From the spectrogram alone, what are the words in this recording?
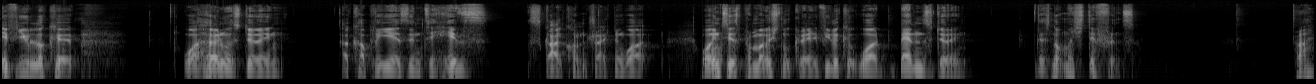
if you look at what Hearn was doing a couple of years into his Sky contract and what well, into his promotional career, if you look at what Ben's doing, there's not much difference. Right?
